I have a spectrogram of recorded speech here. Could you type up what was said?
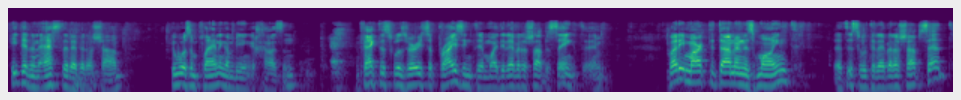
He didn't ask the Rebbe Rashab. He wasn't planning on being a chazan. In fact, this was very surprising to him why the Rebbe Rashab is saying to him. But he marked it down in his mind that this is what the Rebbe Rashab said.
